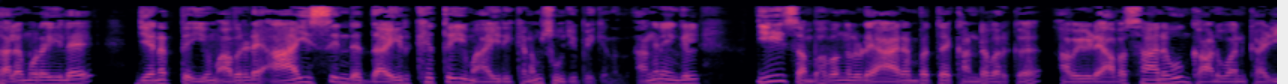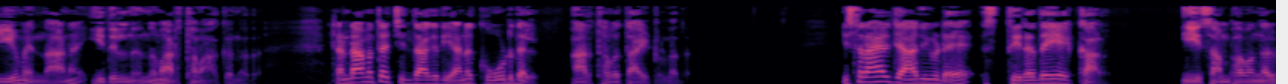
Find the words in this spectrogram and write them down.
തലമുറയിലെ ജനത്തെയും അവരുടെ ആയുസിന്റെ ദൈർഘ്യത്തെയും ആയിരിക്കണം സൂചിപ്പിക്കുന്നത്. അങ്ങനെയെങ്കിൽ ഈ സംഭവങ്ങളുടെ ആരംഭത്തെ കണ്ടവർക്ക് അവയുടെ അവസാനവും കാണുവാൻ കഴിയുമെന്നാണ് ഇതിൽ നിന്നും അർത്ഥമാക്കുന്നത്. രണ്ടാമത്തെ ചിന്താഗതിയാണ് കൂടുതൽ അർത്ഥവത്തായിട്ടുള്ളത്. ഇസ്രായേൽ ജാതിയുടെ സ്ഥിരതയേക്കാൾ ഈ സംഭവങ്ങൾ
